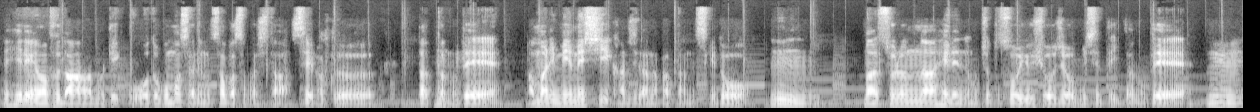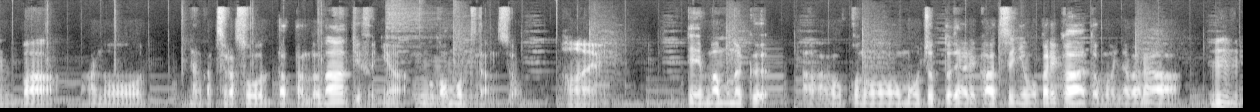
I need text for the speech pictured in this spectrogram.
でヘレンは普段あの結構男勝りのサバサバした性格だったので、あまりめめしい感じではなかったんですけどうん。うんまあそんなヘレンでもちょっとそういう表情を見せていたのでうん。まああのーなんか辛そうだったんだなっていうふうには僕は思ってたんですよ。はい。で、間もなくああ、このもうちょっとであれか、ついにお別れかと思いながら、うん。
